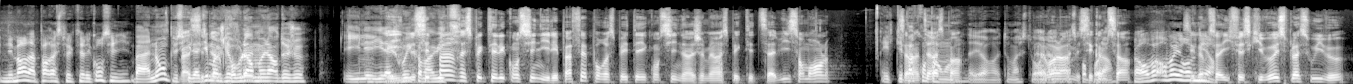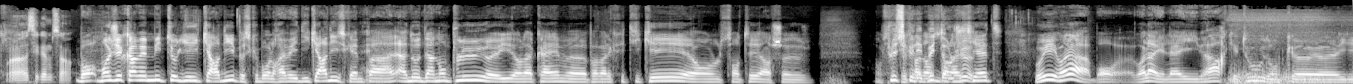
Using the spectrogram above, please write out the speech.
il Neymar n'a pas, respecté les consignes. Bah non, puisqu'il Bah, a dit Moi je le voulais en meneur de jeu. Et il, est- il a Et joué il ne comme sait un pas 8. respecter les consignes. Il n'est pas fait pour respecter les consignes. Il n'a jamais respecté de sa vie, il s'en branle. Il était ça pas content, hein, pas. d'ailleurs, Thomas Et Tourelle. voilà, mais c'est comme ça. Alors, on va, on va y C'est comme revenir. ça. Il fait ce qu'il veut, il se place où il veut. Voilà, c'est comme ça. Bon, moi j'ai quand même mis Taulier Icardi parce que bon, le réveil d'Icardi, c'est quand même pas anodin non plus. Euh, Il en a quand même euh, pas mal critiqué. Euh, On le sentait. alors, je- on Plus que les buts dans le jeu. Oui, voilà. Bon, euh, voilà. Et là, il marque et tout. Donc, euh, il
